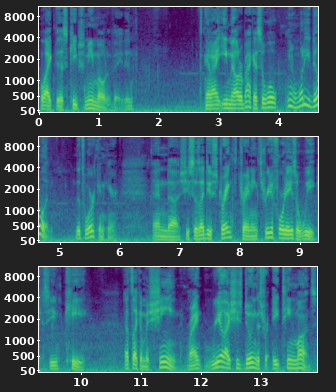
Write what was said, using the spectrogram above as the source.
like this keeps me motivated. And I emailed her back. I said, "Well, you know, what are you doing that's working here?" And uh, she says, "I do strength training three to four days a week. See, key. That's like a machine, right? Realize she's doing this for 18 months,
